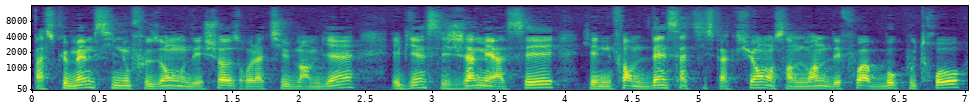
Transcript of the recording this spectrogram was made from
parce que même si nous faisons des choses relativement bien, eh bien c'est jamais assez, il y a une forme d'insatisfaction, on s'en demande des fois beaucoup trop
